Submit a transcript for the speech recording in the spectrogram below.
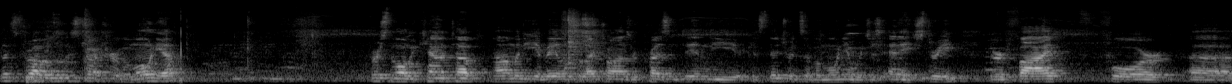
Let's draw the Lewis structure of ammonia. First of all, we count up how many valence electrons are present in the constituents of ammonia, which is NH3. There are five for uh,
